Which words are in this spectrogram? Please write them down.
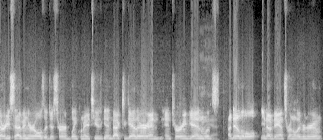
37 year olds that just heard Blink 182 is getting back together and, and touring again. Oh, was yeah. I did a little you know dance around the living room.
